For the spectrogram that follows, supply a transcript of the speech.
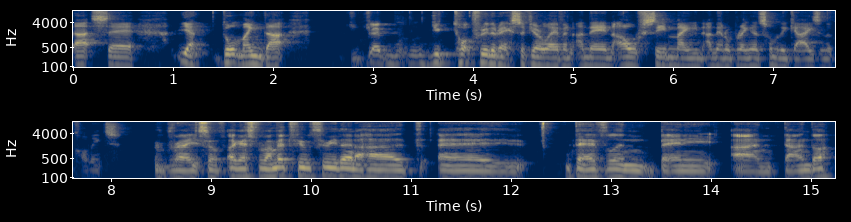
that's uh, yeah, don't mind that. You, you talk through the rest of your eleven, and then I'll say mine, and then I'll bring in some of the guys in the comments. Right. So I guess for my midfield three, then I had uh, Devlin, Benny, and Dhanda.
